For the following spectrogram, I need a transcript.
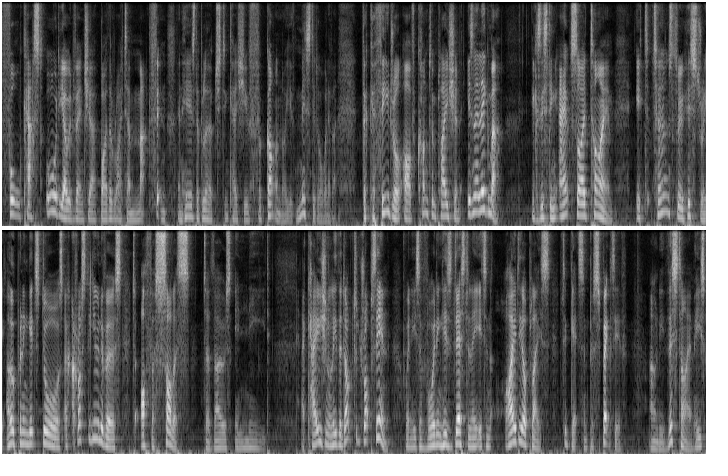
full cast audio adventure by the writer Matt Fitton. And here's the blurb just in case you've forgotten or you've missed it or whatever. The Cathedral of Contemplation is an enigma existing outside time. It turns through history, opening its doors across the universe to offer solace to those in need. Occasionally, the Doctor drops in. When he's avoiding his destiny, it's an ideal place to get some perspective. Only this time he's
